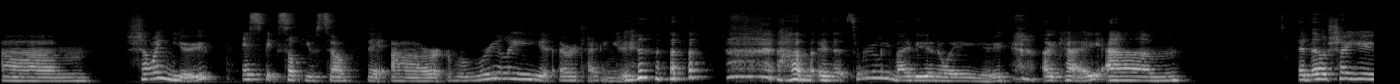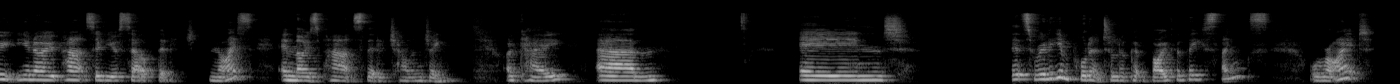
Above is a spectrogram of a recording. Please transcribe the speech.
um, showing you aspects of yourself that are really irritating you. um, and it's really maybe annoying you. Okay. Um, they'll show you, you know, parts of yourself that are nice and those parts that are challenging. Okay. Um, and it's really important to look at both of these things, all right,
